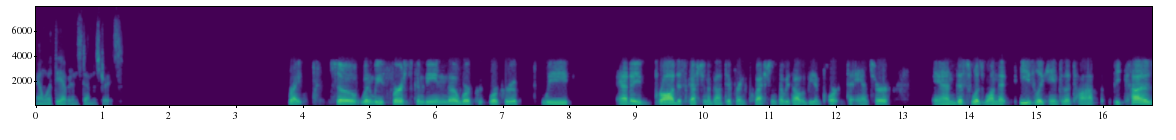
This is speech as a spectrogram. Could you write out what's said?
and what the evidence demonstrates? Right. So, when we first convened the work, work group, we had a broad discussion about different questions that we thought would be important to answer. And this was one that easily came to the top because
